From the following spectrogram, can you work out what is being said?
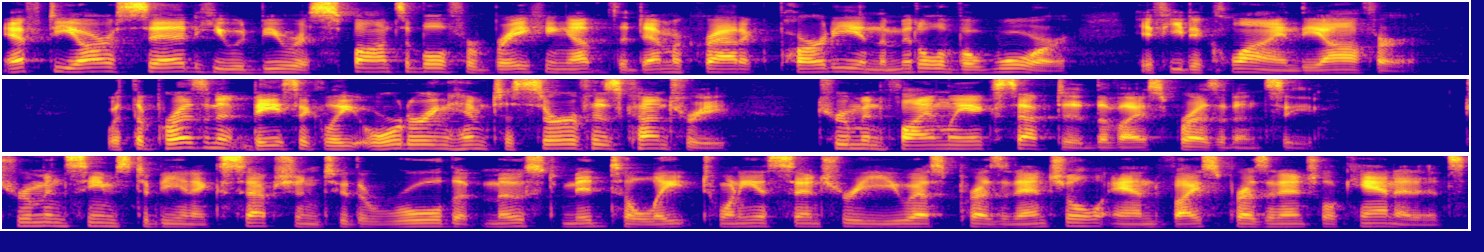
FDR said he would be responsible for breaking up the Democratic Party in the middle of a war if he declined the offer. With the president basically ordering him to serve his country, Truman finally accepted the vice presidency. Truman seems to be an exception to the rule that most mid to late 20th century U.S. presidential and vice presidential candidates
